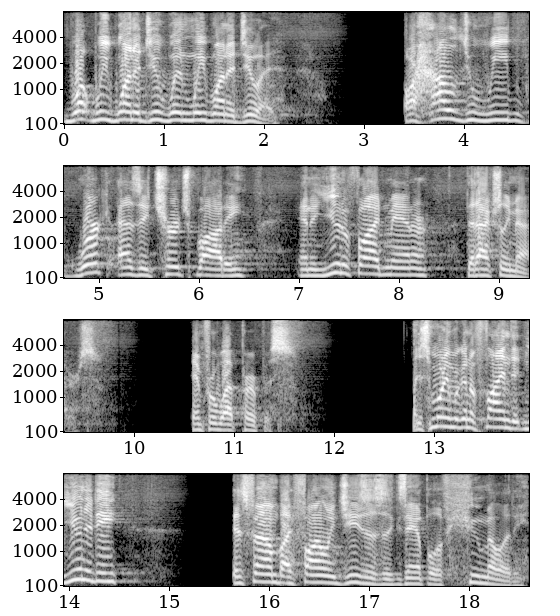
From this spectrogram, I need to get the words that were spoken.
what we want to do when we want to do it? Or how do we work as a church body in a unified manner that actually matters. And for what purpose? This morning we're going to find that unity is found by following Jesus' example of humility.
